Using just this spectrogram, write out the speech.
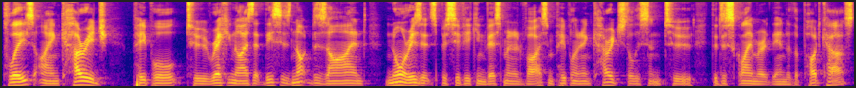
Please, I encourage people to recognize that this is not designed, nor is it specific investment advice, and people are encouraged to listen to the disclaimer at the end of the podcast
